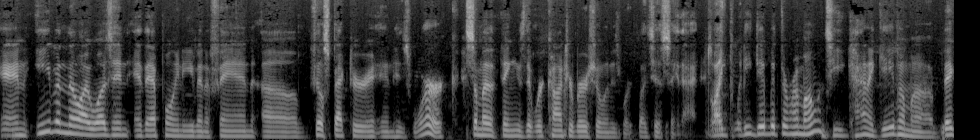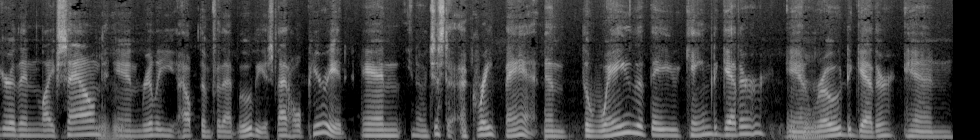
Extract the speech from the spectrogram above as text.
And even though I wasn't at that point even a fan of Phil Spector and his work, some of the things that were controversial in his work, let's just say that, liked what he did with the Ramones. He kind of gave them a bigger than life sound mm-hmm. and really helped them for that movie. It's that whole period. And, you know, just a, a great band. And the way that they came together and mm-hmm. rode together and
